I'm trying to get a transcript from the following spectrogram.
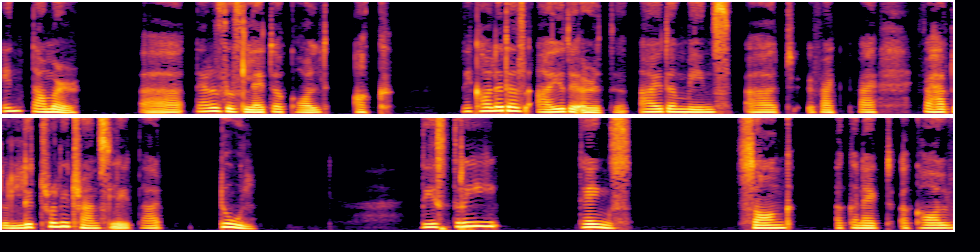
In Tamil, uh, there is this letter called Ak. They call it as Ayuda Ezhuthu. Ayuda means, uh, if I if I if I have to literally translate that, tool. These three things song, a connect, a call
